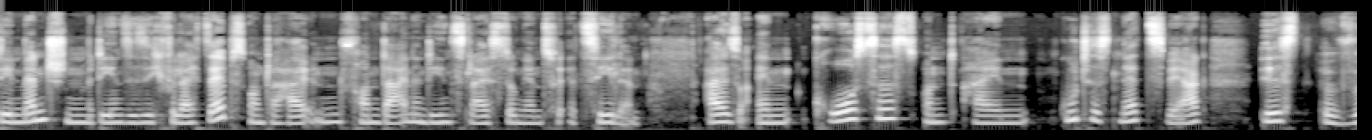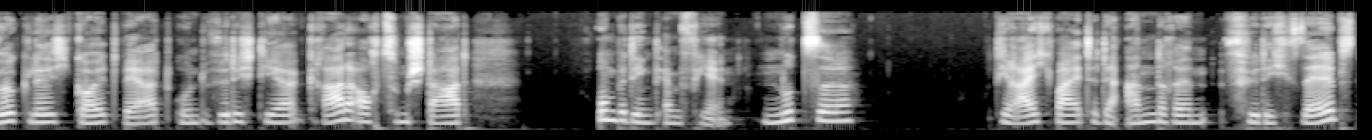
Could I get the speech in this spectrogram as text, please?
den Menschen, mit denen sie sich vielleicht selbst unterhalten, von deinen Dienstleistungen zu erzählen. Also ein großes und ein gutes Netzwerk ist wirklich Gold wert und würde ich dir gerade auch zum Start unbedingt empfehlen. Nutze die Reichweite der anderen für dich selbst,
